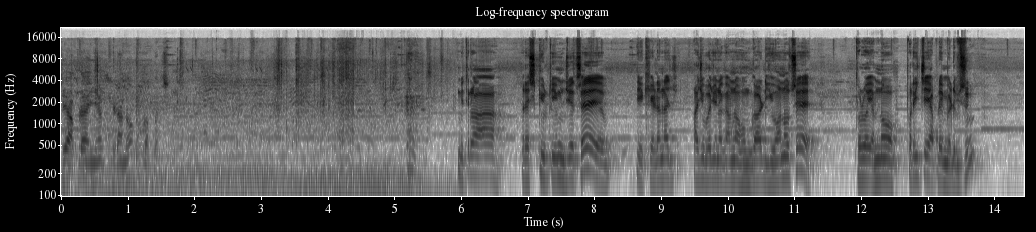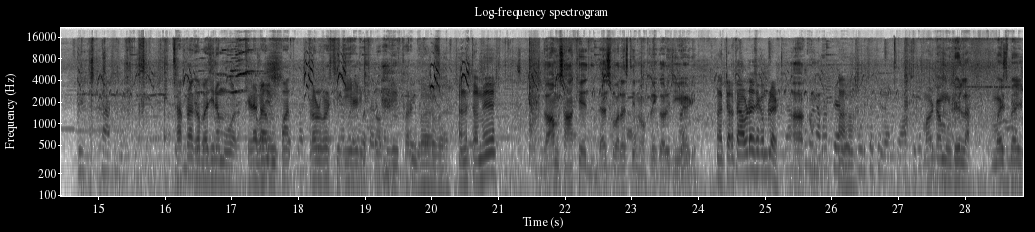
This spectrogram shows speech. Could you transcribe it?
જે આપણે અહીંયા ખેડાનો પ્રોપર છે. મિત્રો, આ રેસ્ક્યુ ટીમ જે છે, એ ખેડાના આજુબાજુના ગામના હોમગાર્ડ યુવાનો છે. થોડો એમનો પરિચય આપણે મેળવીશું. છાપરા ગબાજીના મોળ ખેડા ગામ પાંચ ત્રણ વર્ષથી જીઆઈડી નોકરી ફરજ બરાબર. અને તમે? ગામ સાંખે દસ વર્ષથી નોકરી કરું જીઆઈડી અને તો આવડે છે કમ્પ્લેટ? હા કમ્પ્લેટ. હા હા. મારું ગામ ઉઠેલા મહેશભાઈ.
